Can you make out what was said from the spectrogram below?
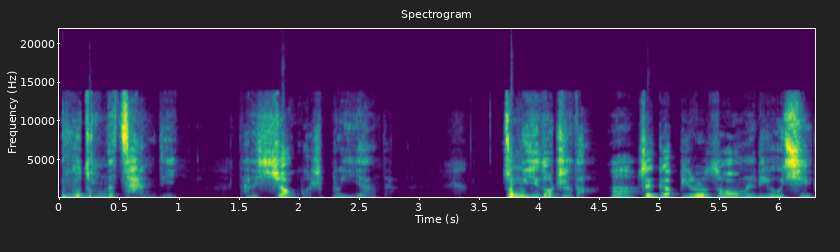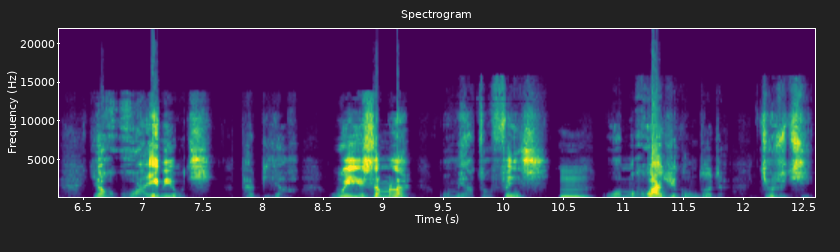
不同的产地，它的效果是不一样的。中医都知道啊，这个比如说我们刘气要怀刘气，它比较好。为什么呢？我们要做分析。嗯，我们化学工作者就是去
